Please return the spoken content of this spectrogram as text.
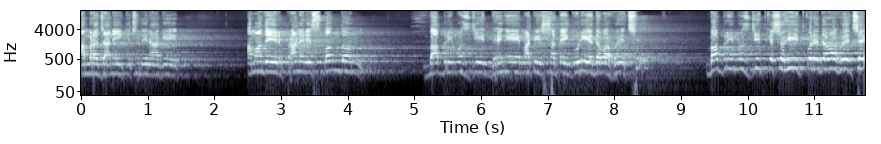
আমরা জানি কিছুদিন আগে আমাদের প্রাণের স্পন্দন বাবরি মসজিদ ভেঙে মাটির সাথে গড়িয়ে দেওয়া হয়েছে। বাবরি মসজিদকে শহীদ করে দেওয়া হয়েছে।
